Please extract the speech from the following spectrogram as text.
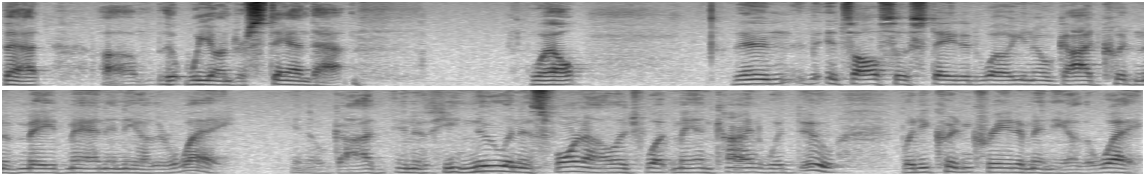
that, um, that we understand that. Well, then it's also stated, well, you know, God couldn't have made man any other way. You know, God, his, he knew in his foreknowledge what mankind would do, but he couldn't create him any other way.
